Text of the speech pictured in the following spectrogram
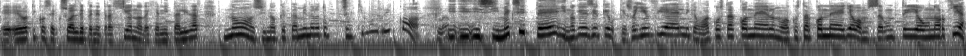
eh, erótico sexual de penetración o de genitalidad. No, sino que también el otro sentí muy rico. Y, y, si me excité, y no quiere decir que, soy infiel, ni que me voy a acostar con él, o me voy a acostar con ella, o vamos a hacer un trío, una orgía.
